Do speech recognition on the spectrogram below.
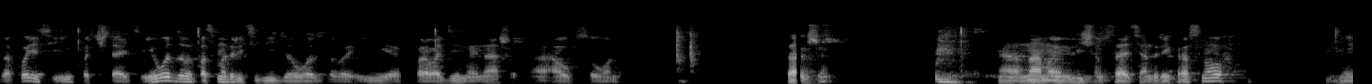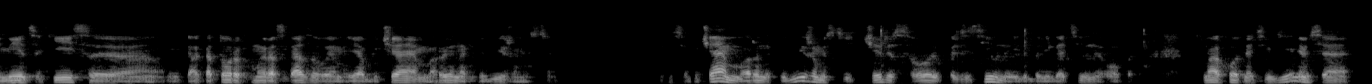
Заходите и почитайте и отзывы, посмотрите видео отзывы и проводимые наших а, аукционов. Также а, на моем личном сайте Андрей Краснов имеются кейсы, о которых мы рассказываем и обучаем рынок недвижимости. То есть обучаем рынок недвижимости через свой позитивный либо негативный опыт. Мы охотно этим делимся,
